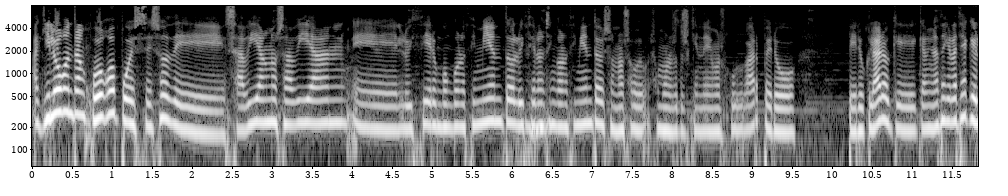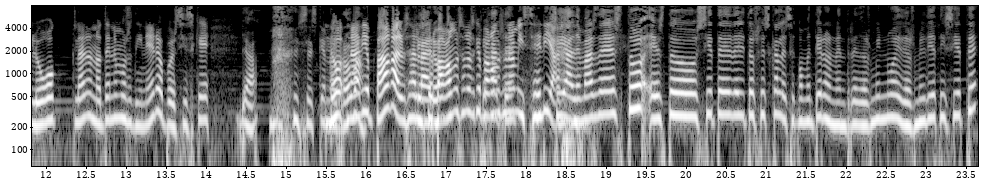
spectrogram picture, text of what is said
Aquí luego entra en juego, pues eso de sabían, no sabían, eh, lo hicieron con conocimiento, lo hicieron sin conocimiento, eso no so- somos nosotros quien debemos juzgar, pero pero claro, que, que a mí me hace gracia que luego, claro, no tenemos dinero, pues si es que, Ya, si es que no, nadie paga, o sea, los Claro. que pagamos son los que pagamos Fíjate. una miseria. Sí, además de esto, estos siete delitos fiscales se cometieron entre 2009 y 2017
